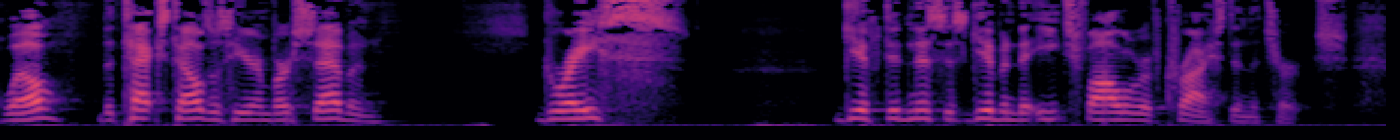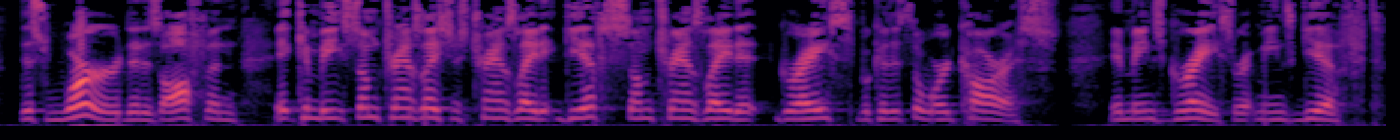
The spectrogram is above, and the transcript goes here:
Well, the text tells us here in verse 7, grace, giftedness is given to each follower of Christ in the church. This word that is often, it can be, some translations translate it gifts, some translate it grace because it's the word charis. It means grace or it means gift.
